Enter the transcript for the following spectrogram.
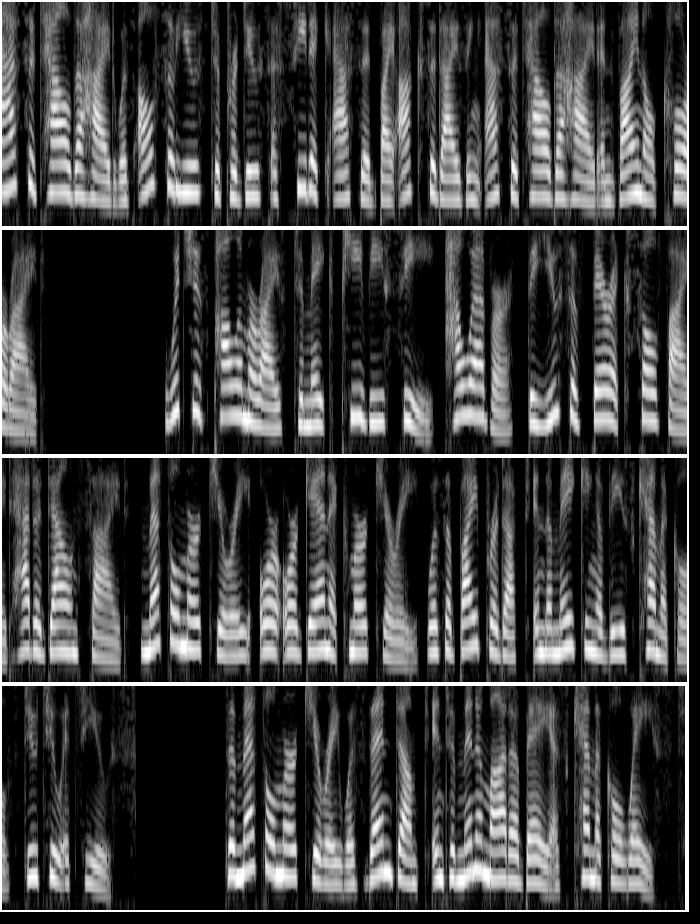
Acetaldehyde was also used to produce acetic acid by oxidizing acetaldehyde and vinyl chloride, which is polymerized to make PVC. However, the use of ferric sulfide had a downside. Methylmercury or organic mercury was a byproduct in the making of these chemicals due to its use. The methylmercury was then dumped into Minamata Bay as chemical waste.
